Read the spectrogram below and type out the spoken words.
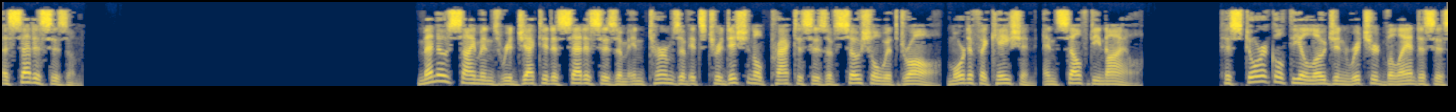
Asceticism Menno Simons rejected asceticism in terms of its traditional practices of social withdrawal, mortification, and self-denial. Historical theologian Richard Valantasis,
